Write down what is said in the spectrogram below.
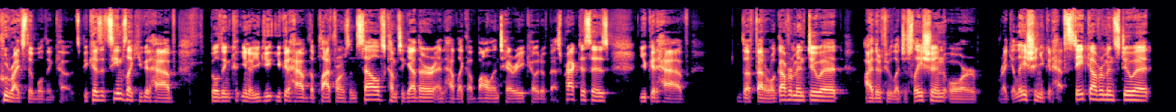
who writes the building codes because it seems like you could have building you know you, you could have the platforms themselves come together and have like a voluntary code of best practices. You could have the federal government do it either through legislation or regulation. You could have state governments do it.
